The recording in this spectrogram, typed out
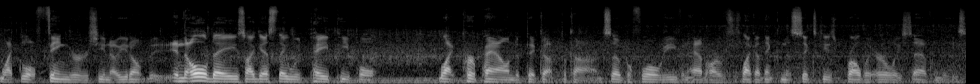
like little fingers, you know. You don't. In the old days, I guess they would pay people like per pound to pick up pecans. So before we even had harvesters, like I think in the 60s, probably early 70s.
